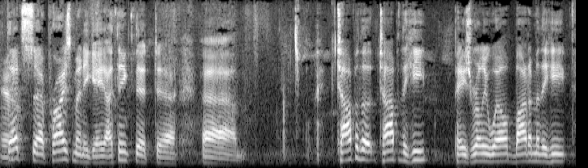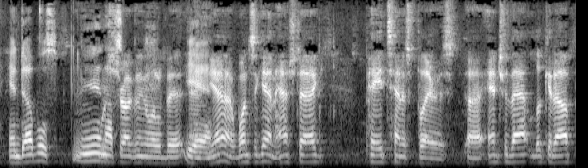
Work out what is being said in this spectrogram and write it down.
Yeah. that's uh, prize money gate. I think that uh, um, top of the top of the heap pays really well. Bottom of the heap and doubles, eh, We're not struggling a little bit. Yeah. And yeah. Once again, hashtag pay tennis players. Uh, enter that. Look it up.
